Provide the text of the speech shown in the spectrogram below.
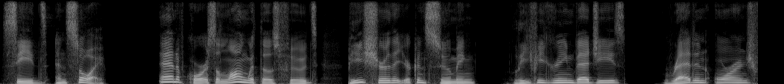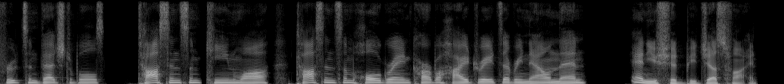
seeds, and soy. And of course, along with those foods, be sure that you're consuming leafy green veggies, red and orange fruits and vegetables, toss in some quinoa, toss in some whole grain carbohydrates every now and then, and you should be just fine.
